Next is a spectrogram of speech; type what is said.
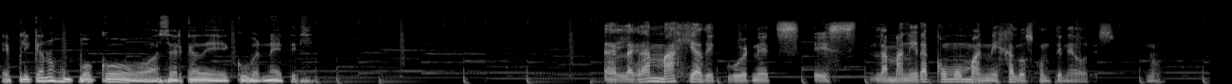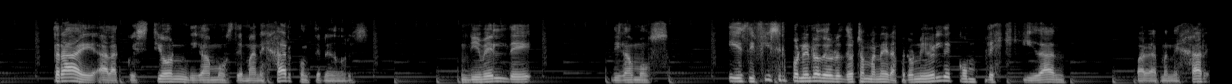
Explícanos un poco acerca de Kubernetes. Eh, la gran magia de Kubernetes es la manera como maneja los contenedores, ¿no? Trae a la cuestión, digamos, de manejar contenedores un nivel de, digamos, y es difícil ponerlo de, de otra manera, pero un nivel de complejidad para manejar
